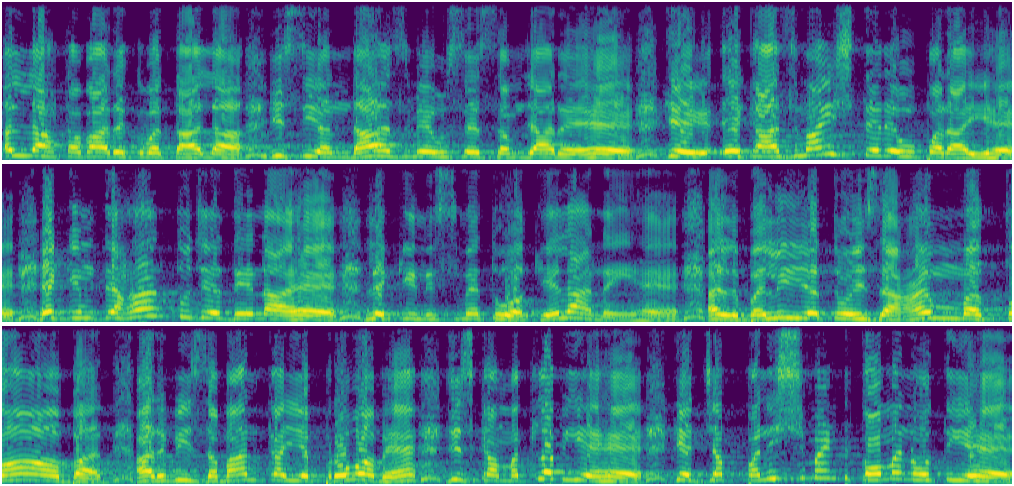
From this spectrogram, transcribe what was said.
اللہ تبارک و تعالی اسی انداز میں اسے سمجھا رہے ہیں کہ ایک آزمائش تیرے اوپر آئی ہے، ایک امتحان تجھے دینا ہے، لیکن اس میں تو اکیلا نہیں ہے۔ البلیت از عم طابت۔ عربی زبان کا یہ پروب ہے، جس کا مطلب یہ ہے کہ جب پنشمنٹ کامن ہوتی ہے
